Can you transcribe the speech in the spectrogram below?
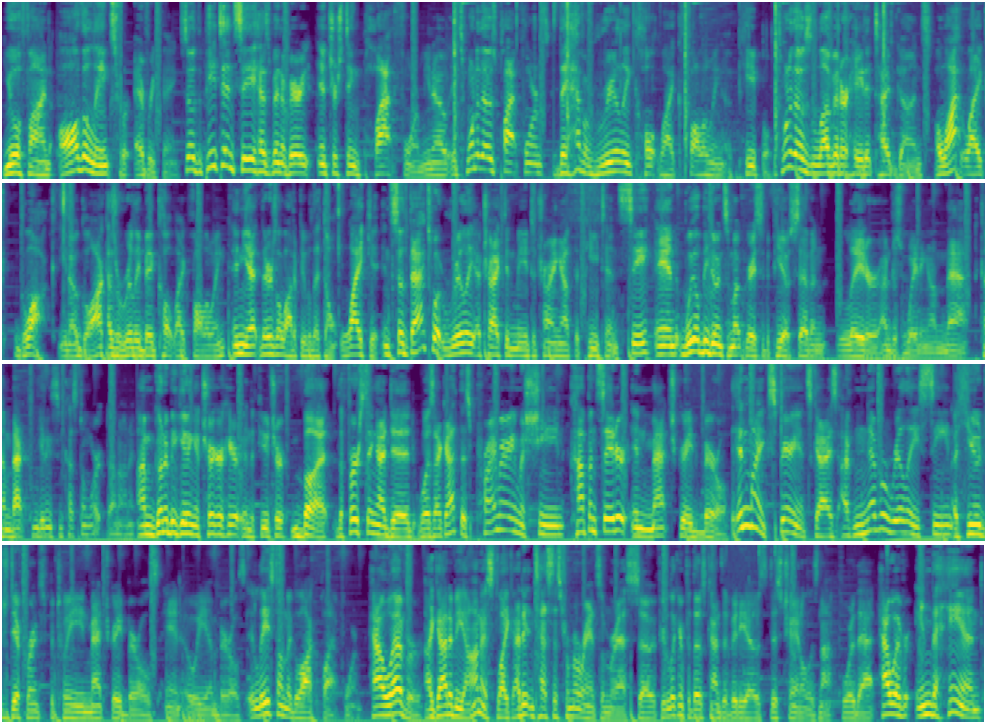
you'll find all the links for everything. So the P10C has been a very interesting platform. You know, it's one of those platforms, they have a really cult-like following of people. It's one of those love it or hate it type guns, a lot like Glock. You know, Glock has a really big cult-like following, and yet there's a lot of people that don't like it. And so that's what really attracted me to trying out the P10C and we'll be doing some upgrades to the P07 later. I'm just waiting on that to come back from getting some custom work done on it. I'm gonna be getting a trigger here in the future, but the first thing I did was I got this primary machine compensator in match grade barrel. In my experience, guys, I've never really seen a huge difference between match grade barrels and OEM barrels, at least on the Glock platform. However, I gotta be honest, like I didn't test this from a ransom rest, so if you're looking for those kinds of videos, this channel is not for that. However, in the hand,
